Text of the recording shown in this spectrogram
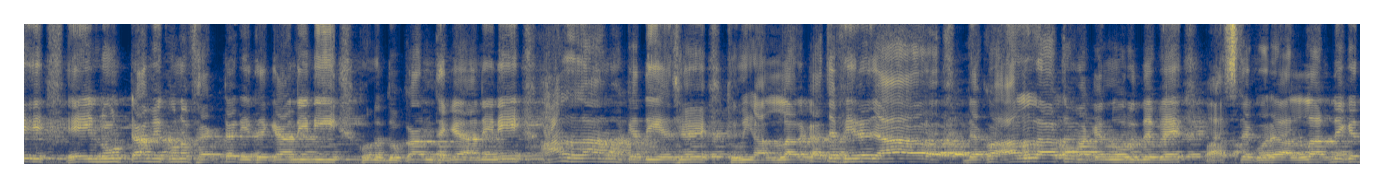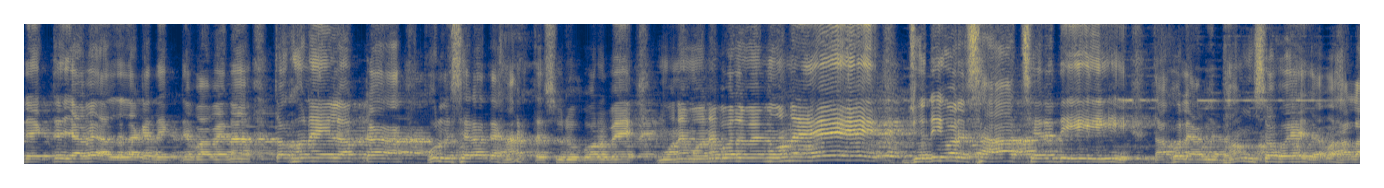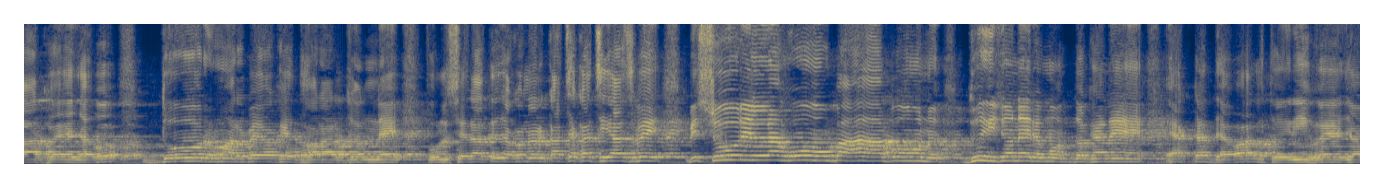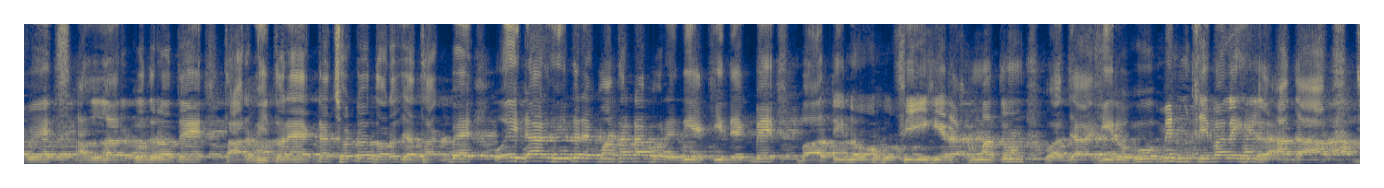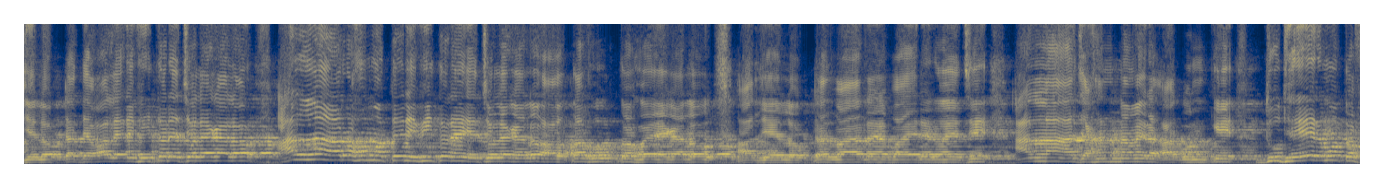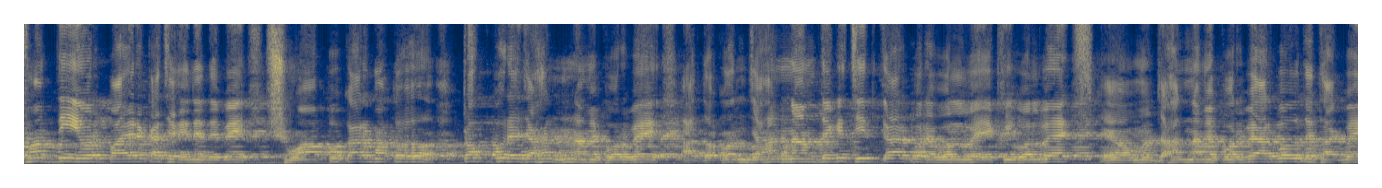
এই নূরটা আমি কোনো ফ্যাক্টরি থেকে আনিনি, কোনো দোকান থেকে আনিনি। আল্লাহ আমাকে দিয়েছে, তুমি আল্লাহর কাছে ফিরে যাও। দেখো আল্লাহ তোমাকে নূর দেবে। আস্তে করে আল্লাহর দিকে দেখতে যাবে, আল্লাহকে দেখতে পাবে না। তখন এই লোকটা পুলসেরাতে হাঁটতে শুরু করবে। মনে মনে বলবে, মনে, যদি ওর সাথ ছেড়ে দিই, তাহলে আমি ধ্বংস হয়ে যাব, হালাক হয়ে যাব। দৌড় মারবে ওকে ধরার জন্যে। পুলসেরাতে যখন ওর কাছাকাছি আসবে বিশুরিল্লাহু বাবুন দুইজনের মধ্যখানে একটা দেওয়াল তৈরি হয়ে যাবে। আল্লাহর কুদরতে তার ভিতরে একটা ছোট দরজা থাকবে। ওইটার ভিতরে মাথাটা ভরে দিয়ে কি দেখবে? যে লোকটা দেওয়ালের ভিতরে চলে গেল, আল্লাহ রহমতের ভিতরে চলে গেল, আওতাভুক্ত হয়ে গেল। আর যে লোকটা বাইরে বাইরে রয়েছে, আল্লাহ জাহান্নামের আগুনকে দুধের মতো ফাঁক দিয়ে ওর পায়ের কাছে এনে দেবে। শোয়া পোকার মতো টপ করে জাহান নামে পড়বে। আর তখন জাহান নাম থেকে চিৎকার করে বলবে, কি বলবে? জাহান নামে পড়বে আর বলতে থাকবে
